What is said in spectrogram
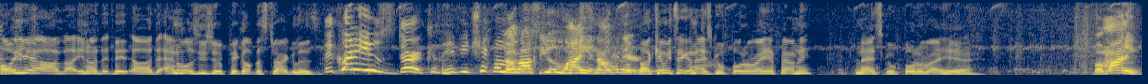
Oh, yeah, um, uh, you know, the, the, uh, the animals usually pick up the stragglers. They could have used dirt, because if you trip on the Y'all rock, you a can lion out there. Uh, can we take a nice group photo right here, family? Nice group photo right here. But Monty,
